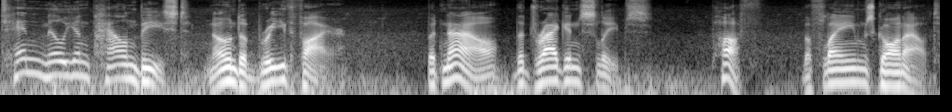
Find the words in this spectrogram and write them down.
10 million pound beast known to breathe fire. But now the dragon sleeps. Puff, the flames gone out.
